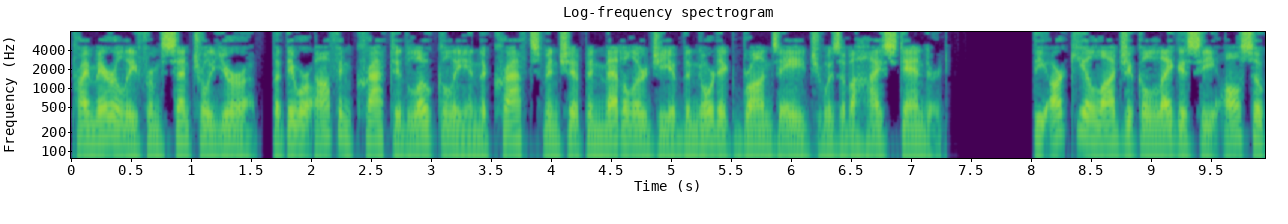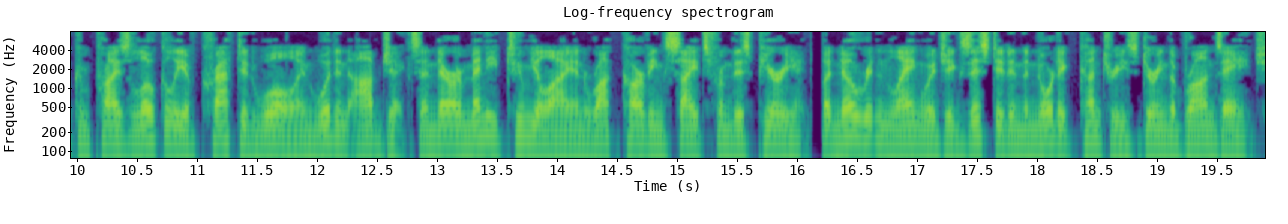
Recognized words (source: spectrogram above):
primarily from Central Europe, but they were often crafted locally and the craftsmanship and metallurgy of the Nordic Bronze Age was of a high standard. The archaeological legacy also comprise locally of crafted wool and wooden objects and there are many tumuli and rock carving sites from this period, but no written language existed in the Nordic countries during the Bronze Age.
